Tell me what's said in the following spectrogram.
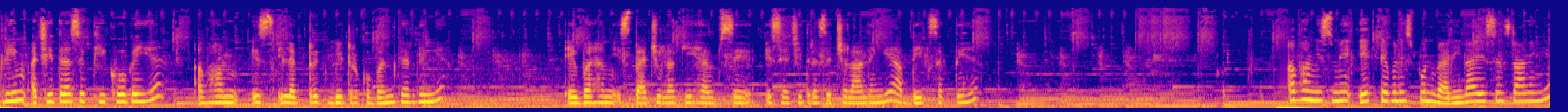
क्रीम अच्छी तरह से ठीक हो गई है। अब हम इस इलेक्ट्रिक बीटर को बंद कर देंगे। एक बार हम इस पैचुला की हेल्प से इसे अच्छी तरह से चला लेंगे, आप देख सकते हैं। अब हम इसमें एक टेबल स्पून वैनिला एसेंस डालेंगे।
